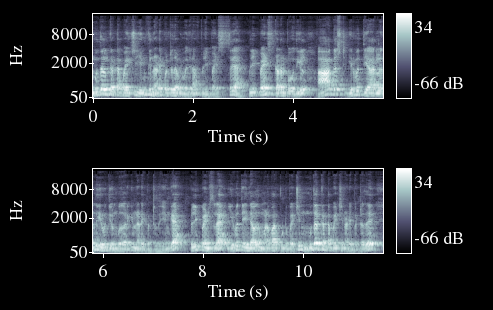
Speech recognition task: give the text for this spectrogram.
முதல் கட்ட பயிற்சி எங்கு நடைபெற்றது அப்படின்னு பார்த்தீங்கன்னா பிலிப்பைன்ஸ். சரியா? பிலிப்பைன்ஸ் கடல் பகுதியில் ஆகஸ்ட் இருபத்தி ஆறுலேருந்து இருபத்தி ஒன்பது வரைக்கும் நடைபெற்றது. எங்க? பிலிப்பைன்ஸில் இருபத்தி ஐந்தாவது மலபார் கூட்டு பயிற்சியின் முதல் கட்ட பயிற்சி நடைபெற்றது.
